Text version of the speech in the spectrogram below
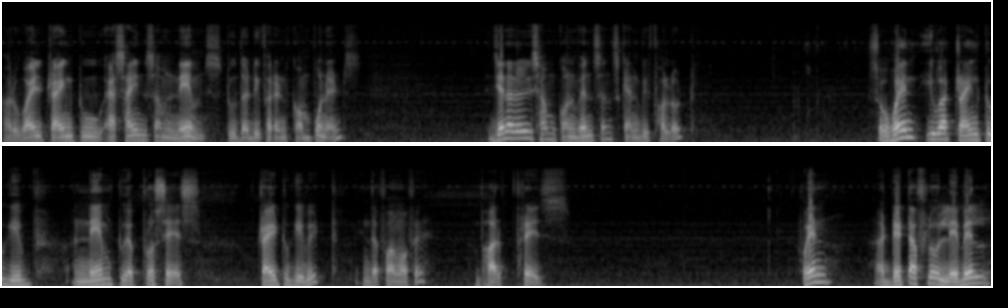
or while trying to assign some names to the different components, generally some conventions can be followed. So, when you are trying to give a name to a process, try to give it in the form of a verb phrase. When a data flow label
